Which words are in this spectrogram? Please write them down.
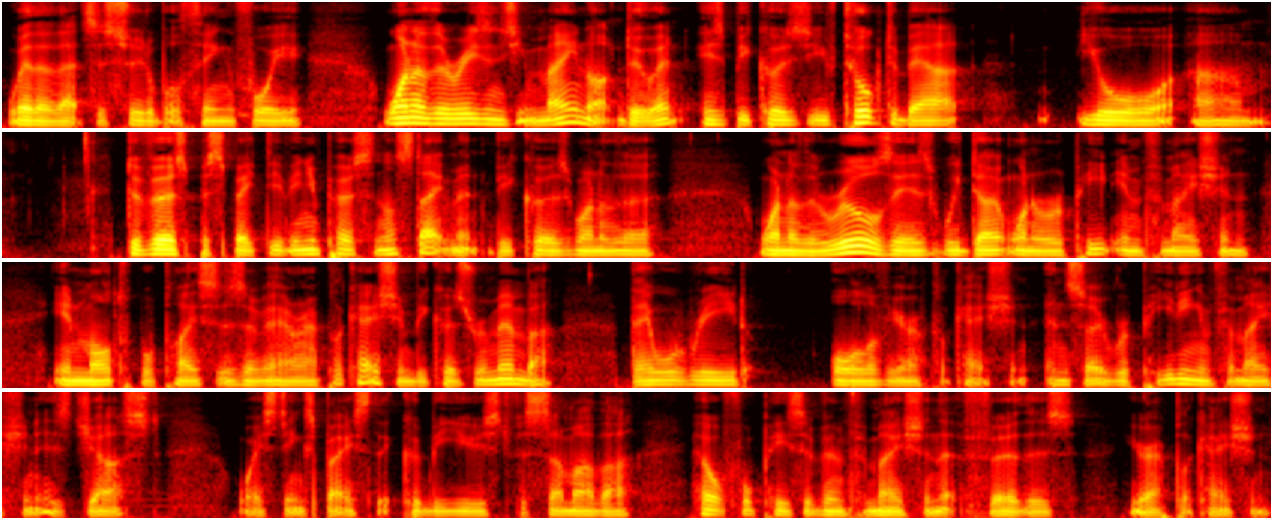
whether that's a suitable thing for you. One of the reasons you may not do it is because you've talked about your um, diverse perspective in your personal statement. Because one of the one of the rules is we don't want to repeat information in multiple places of our application. Because remember, they will read all of your application, and so repeating information is just wasting space that could be used for some other helpful piece of information that furthers your application.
